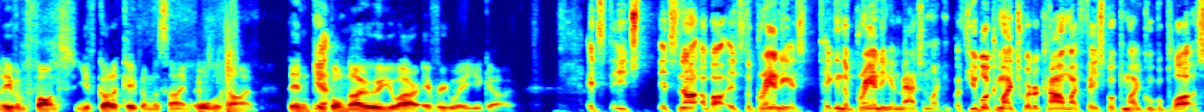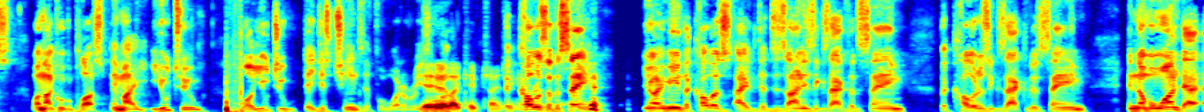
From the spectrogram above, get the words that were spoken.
and even font, you've got to keep them the same all the time. Then people yeah. know who you are everywhere you go. It's it's it's not about it's the branding. It's taking the branding and matching. Like if you look at my Twitter account, my Facebook, my Google Plus, well not Google Plus, in my YouTube. Well, YouTube they just changed it for whatever reason. Yeah, they keep changing. The colors are the same. you know what I mean? The colors, I, the design is exactly the same The color is exactly the same. And number one, that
